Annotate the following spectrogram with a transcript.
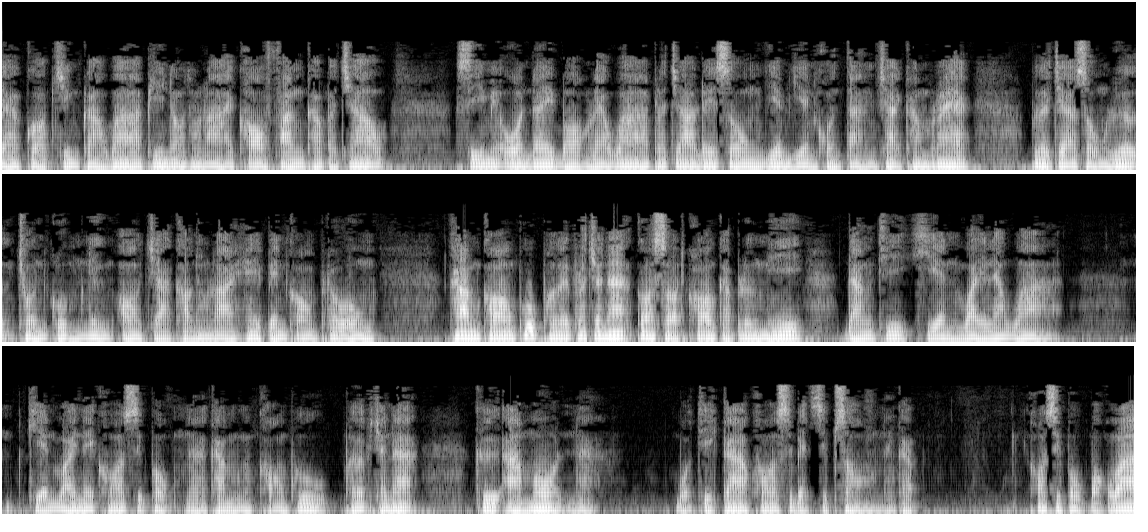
ยากอบจึงกล่าวว่าพี่น้องทั้งหลายขอฟังข้าพเจ้าซีเมโอนได้บอกแล้วว่าพระเจ้าได้ทรงเยี่ยมเยียนคนต่างชาติครั้งแรก เพื่อจะทรงเลือกชนกลุ่มหนึ่งออกจากเขาทั้งหลายให้เป็นของพระองค์ คำของผู้เผยพระชนะก็สอดคล้องกับเรื่องนี้ ดังที่เขียนไว้แล้วว่า เขียนไว้ในข้อ 16นะคำของผู้เผยพระชนะ คืออาโมนนะบทที่ 9 ข้อ 11 12 นะครับ ข้อ 16 บอกว่า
